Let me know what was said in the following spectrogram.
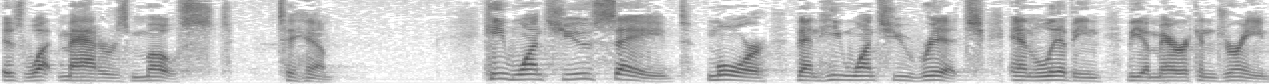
is what matters most to Him. He wants you saved more than He wants you rich and living the American dream.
